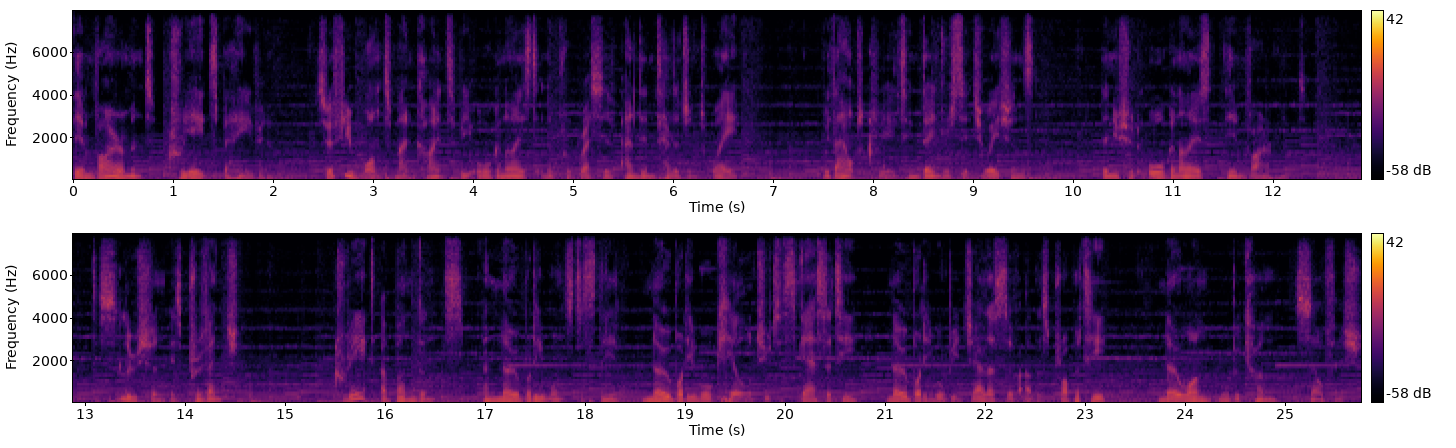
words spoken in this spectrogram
The environment creates behaviour, so if you want mankind to be organised in a progressive and intelligent way, without creating dangerous situations, then you should organise the environment. The solution is prevention. Create abundance and nobody wants to steal. Nobody will kill due to scarcity, nobody will be jealous of others' property, no one will become selfish.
